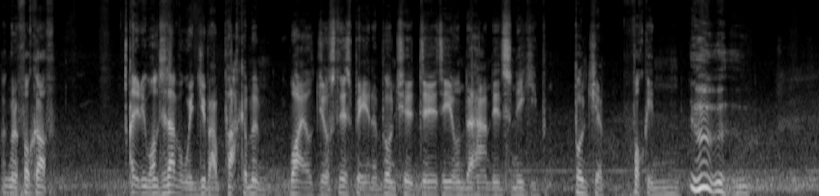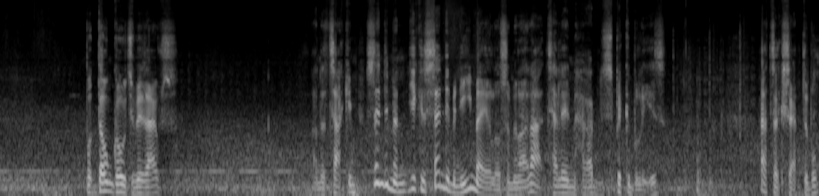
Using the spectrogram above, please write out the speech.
I'm going to fuck off. I only wanted to have a whinge about Packham and Wild Justice being a bunch of dirty, underhanded, sneaky bunch of fucking... But don't go to his house and attack him. Send him an, you can send him an email or something like that, tell him how despicable he is. That's acceptable.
